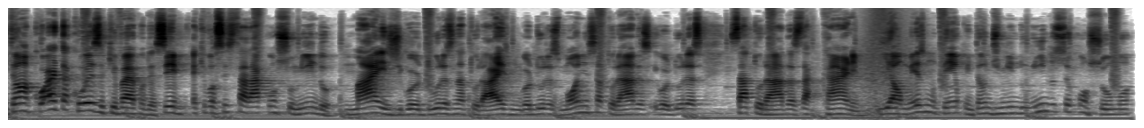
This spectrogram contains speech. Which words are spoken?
Então a quarta coisa que vai acontecer é que você estará consumindo mais de gorduras naturais, gorduras monoinsaturadas e gorduras saturadas da carne e ao mesmo tempo então diminuindo o seu consumo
